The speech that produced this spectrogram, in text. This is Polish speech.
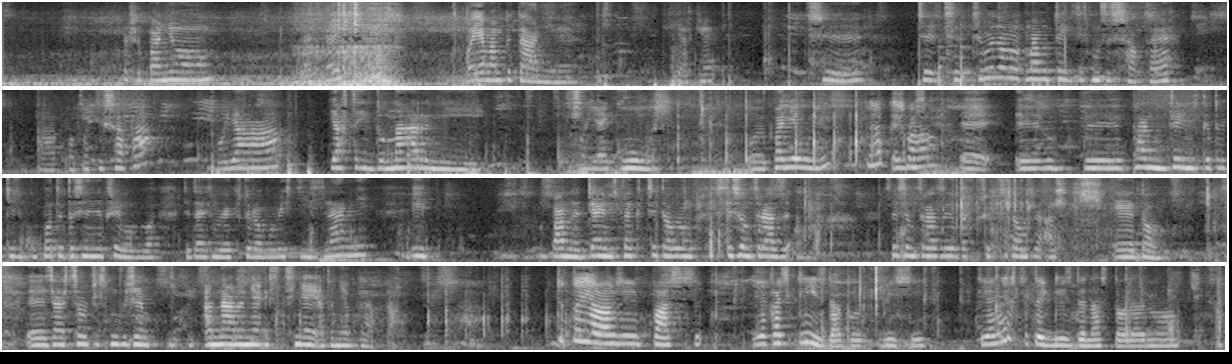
Proszę panią. Tak, tak. Bo ja mam pytanie. Jakie? Czy, czy, czy, czy my mamy tutaj gdzieś może szafę? A po co ci szafa? Bo ja, ja chcę iść do Narni. Ojejkuś. E, Panie Will, Tak, jakbyś, słucham? e, e, jakby pan James gadał jakieś głupoty, to się nie przejmuj, bo czytaliśmy lekturę opowieści z Narni i pan James tak czytał ją z tysiąc razy. Z tysiąc razy ją tak przeczytał, że aż e, to, e, że aż cały czas mówi, że a Narnia istnieje, a to nieprawda. Co to ja mam, że pas... Jakaś glizda tu wisi. Ja nie chcę tej glizdy na stole, no.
